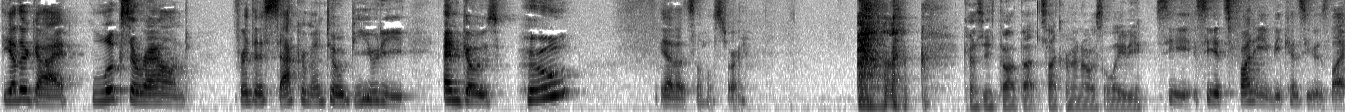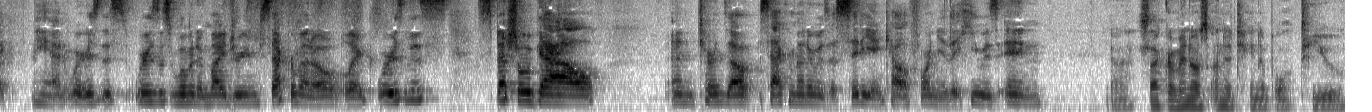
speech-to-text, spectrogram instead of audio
The other guy looks around for this Sacramento beauty and goes, "Who?" Yeah, that's the whole story. Because he thought that Sacramento was a lady. See, see, it's funny because he was like, "Man, where's this? Where's this woman of my dreams, Sacramento? Like, where's this special gal?" And turns out Sacramento is a city in California that he was in. Yeah, Sacramento's unattainable to you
